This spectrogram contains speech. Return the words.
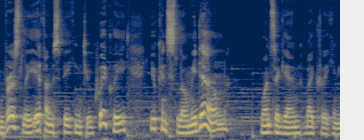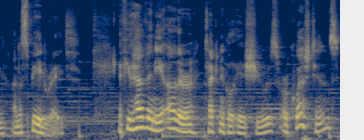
Conversely, if I'm speaking too quickly, you can slow me down, once again by clicking on a speed rate. If you have any other technical issues or questions,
